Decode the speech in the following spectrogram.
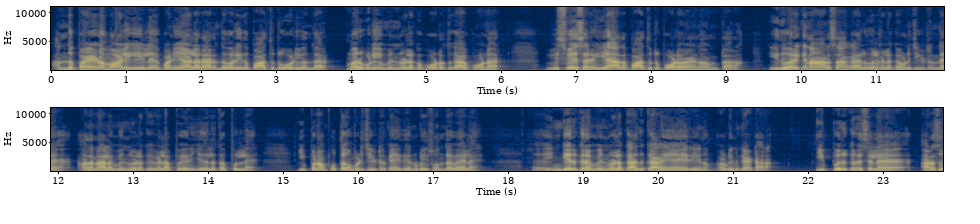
அந்த பயண மாளிகையில் பணியாளராக இருந்தவர் இதை பார்த்துட்டு ஓடி வந்தார். மறுபடியும் மின் விளக்கு போடுறதுக்காக போனார். விஸ்வேஸ்வர ஐயா அதை பார்த்துட்டு போட வேணாம்ட்டாராம். இது வரைக்கும் நான் அரசாங்க அலுவல்களை கவனிச்சிக்கிட்டு இருந்தேன். அதனால் மின் விளக்குகள் அப்போ எரிஞ்சதில் தப்பு இல்லை. இப்போ நான் புத்தகம் படிச்சுக்கிட்டு இருக்கேன். இது என்னுடைய சொந்த வேலை. இங்கே இருக்கிற மின் விளக்கு அதுக்காக ஏன் எரியணும் அப்படின்னு கேட்டாராம். இப்போ இருக்கிற சில அரசு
